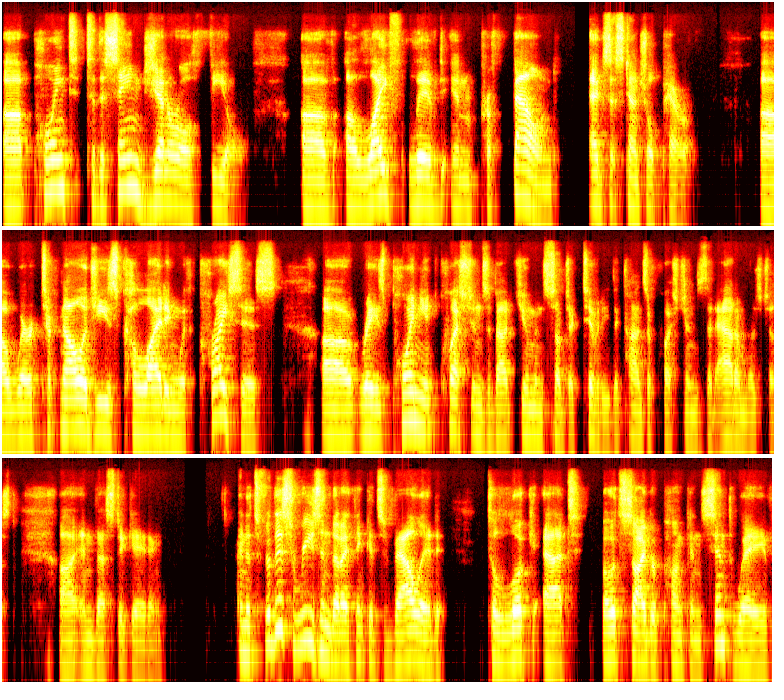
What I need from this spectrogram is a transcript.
uh, point to the same general feel of a life lived in profound existential peril, uh, where technologies colliding with crisis uh, raise poignant questions about human subjectivity, the kinds of questions that Adam was just uh, investigating. And it's for this reason that I think it's valid to look at both cyberpunk and synthwave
